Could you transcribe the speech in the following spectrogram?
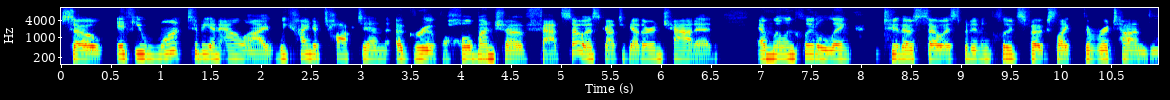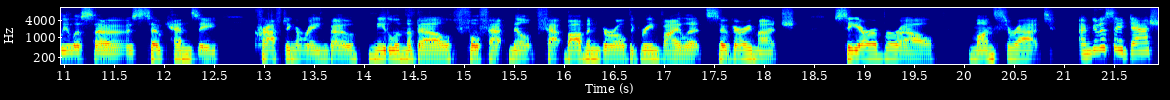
So, if you want to be an ally, we kind of talked in a group, a whole bunch of fat sewists got together and chatted. And we'll include a link to those sewists, but it includes folks like The Rotund, Leela Sews, So Kenzie, Crafting a Rainbow, Needle in the Bell, Full Fat Milk, Fat Bobbin Girl, The Green Violet, so very much, Sierra Burrell, Montserrat. I'm going to say dash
